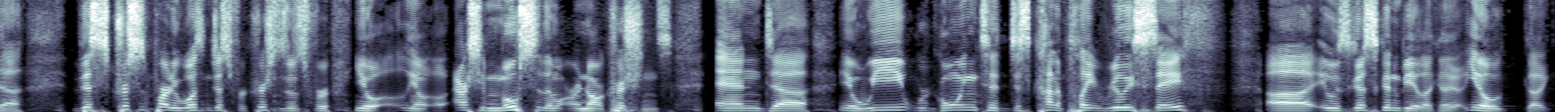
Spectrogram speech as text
uh, this Christmas party wasn't just for Christians; it was for you know, you know. Actually, most of them are not Christians, and uh, you know, we were going to just kind of play it really safe uh, it was just going to be like a, you know, like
